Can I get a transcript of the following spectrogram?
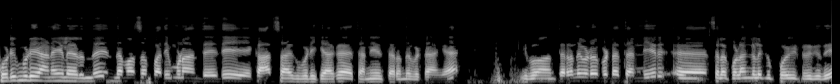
கொடிமுடி அணையிலிருந்து இந்த மாதம் பதிமூணாம் தேதி கார் சாகுபடிக்காக தண்ணீர் திறந்து விட்டாங்க. இப்போ திறந்து விடப்பட்ட தண்ணீர் சில குளங்களுக்கு போயிட்டு இருக்குது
